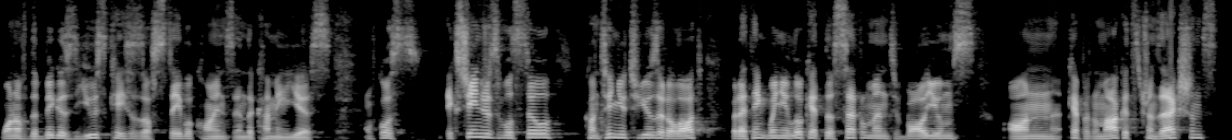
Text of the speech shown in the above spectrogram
one of the biggest use cases of stablecoins in the coming years. Of course, exchanges will still continue to use it a lot, but I think when you look at the settlement volumes on capital markets transactions,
